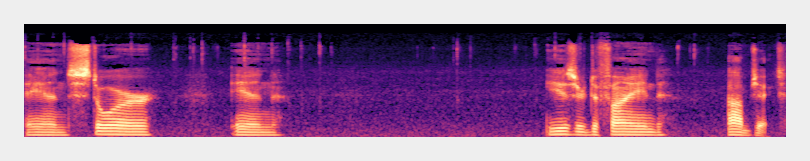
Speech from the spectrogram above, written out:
and store in user defined object.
